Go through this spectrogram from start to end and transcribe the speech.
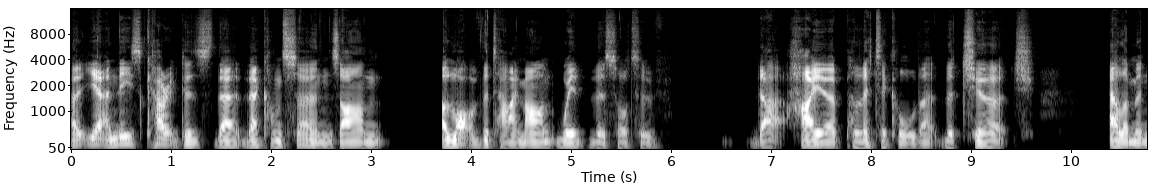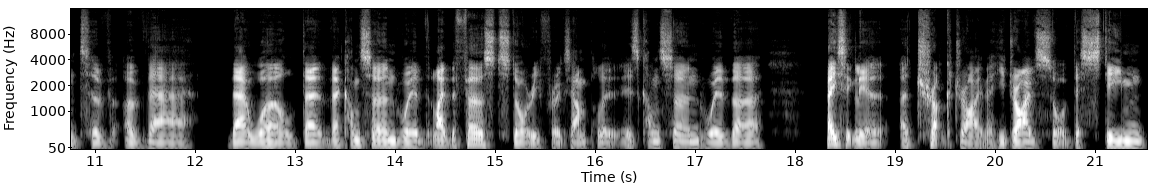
Uh, yeah, and these characters, their their concerns aren't a lot of the time aren't with the sort of that higher political, the the church element of of their their world. They're they're concerned with like the first story, for example, is concerned with uh, basically a, a truck driver. He drives sort of this steam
